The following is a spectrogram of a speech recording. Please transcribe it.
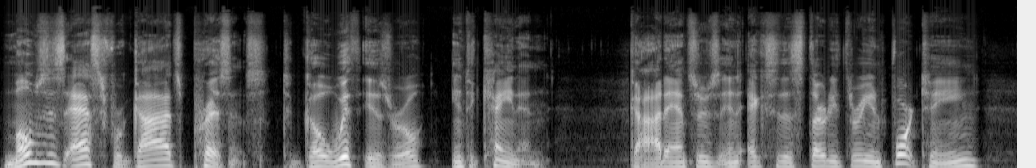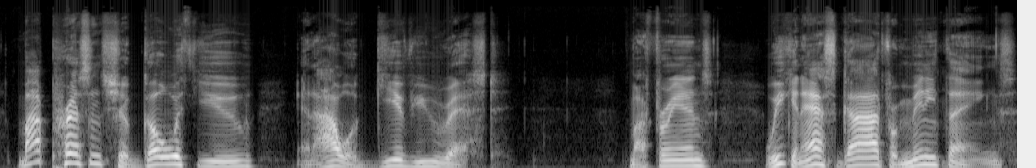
Moses asks for God's presence to go with Israel into Canaan. God answers in Exodus 33 and 14, My presence shall go with you, and I will give you rest. My friends, we can ask God for many things,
